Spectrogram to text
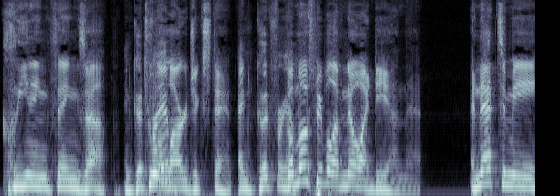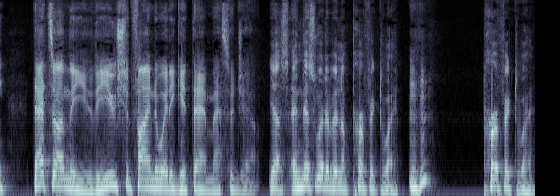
cleaning things up And good to a him. large extent. and good for him. But most people have no idea on that. And that to me, that's on the U. The U should find a way to get that message out. yes and this would have been a perfect way Mm-hmm. perfect way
